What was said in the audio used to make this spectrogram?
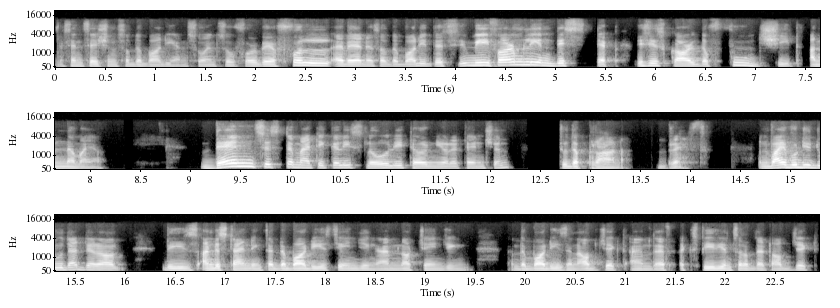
the sensations of the body, and so on and so forth. we are full awareness of the body. This be firmly in this step. This is called the food sheet, annamaya. Then systematically, slowly turn your attention to the prana, breath. And why would you do that? There are these understandings that the body is changing, I'm not changing, the body is an object, I'm the experiencer of that object,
